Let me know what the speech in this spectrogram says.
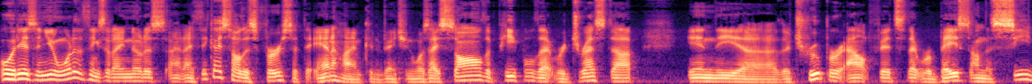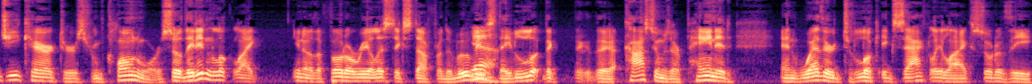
Oh, it is. And, you know, one of the things that I noticed, and I think I saw this first at the Anaheim convention, was I saw the people that were dressed up in the uh, the trooper outfits that were based on the CG characters from Clone Wars. So they didn't look like, you know, the photorealistic stuff from the movies. Yeah. They look, the, the, the costumes are painted and weathered to look exactly like sort of the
